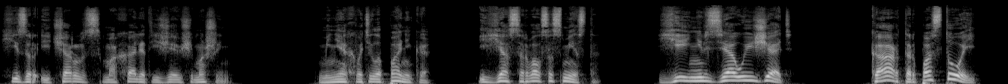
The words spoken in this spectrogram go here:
Хизер и Чарльз махали отъезжающей машине. Меня охватила паника, и я сорвался с места. Ей нельзя уезжать! «Картер, постой!»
